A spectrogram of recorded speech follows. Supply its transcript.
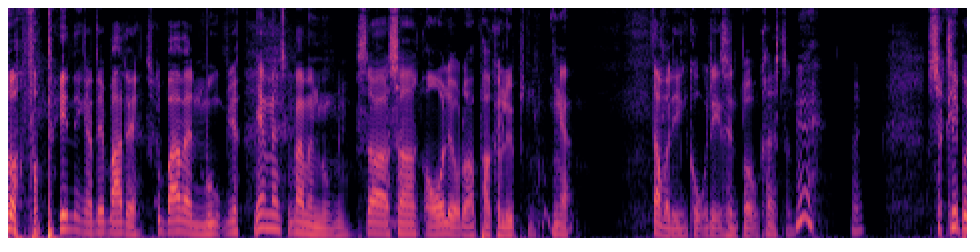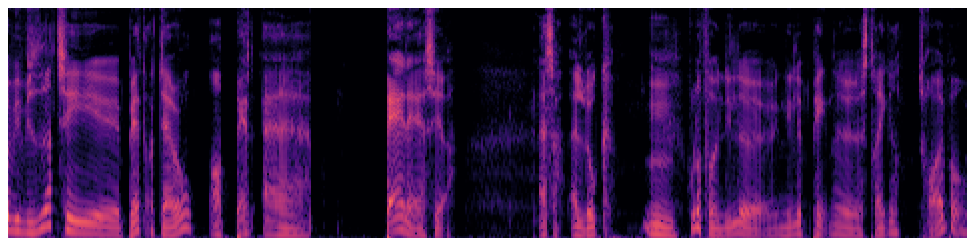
forbindinger, det er bare det. Det skulle bare være en mumie. Ja, man skal bare være en mumie. Så, så overlever du apokalypsen. Ja. Der var det en god idé til en bog, Christian. Ja. Så klipper vi videre til øh, Beth og Daryl. Og Beth er badass her. Altså, af look. Mm. Hun har fået en lille, en lille pæn øh, strikket trøje på.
